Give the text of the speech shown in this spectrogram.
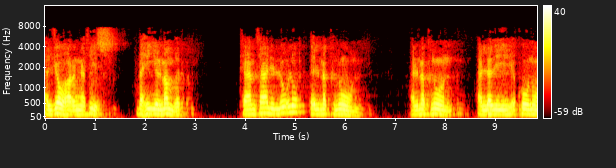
الجوهر النفيس بهي المنظر. كأمثال اللؤلؤ المكنون المكنون الذي يكون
